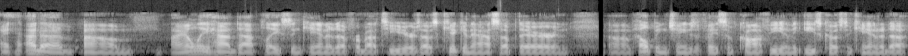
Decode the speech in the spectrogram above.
I had a um, I only had that place in Canada for about two years. I was kicking ass up there and um, helping change the face of coffee in the east coast of Canada,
